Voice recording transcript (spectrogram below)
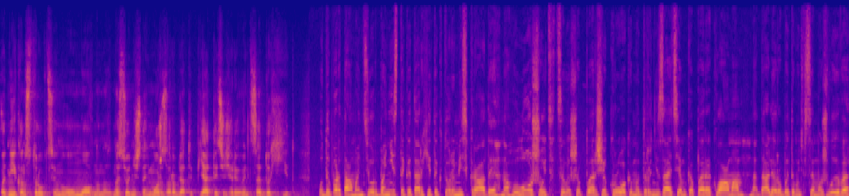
одній конструкції, ну умовно, на- сьогоднішній день може заробляти 5 тисяч гривень. Це дохід. У департаменті урбаністики та архітектури міськради наголошують, це лише перші кроки модернізації МКП «Реклама». Надалі робитимуть все можливе,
